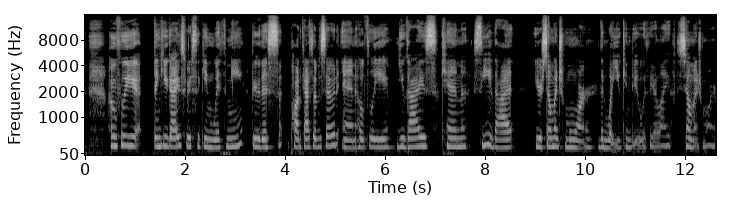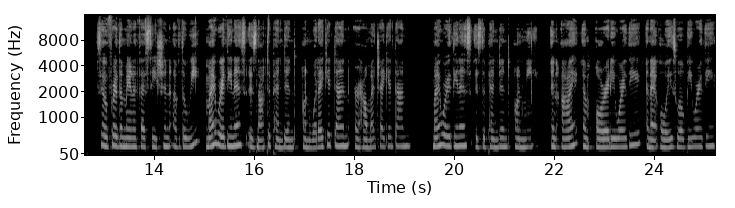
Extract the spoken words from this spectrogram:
hopefully Thank you guys for sticking with me through this podcast episode, and hopefully, you guys can see that you're so much more than what you can do with your life. So much more. So, for the manifestation of the week, my worthiness is not dependent on what I get done or how much I get done. My worthiness is dependent on me and I am already worthy and I always will be worthy.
